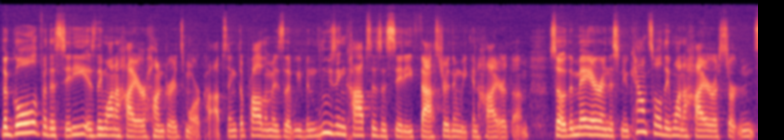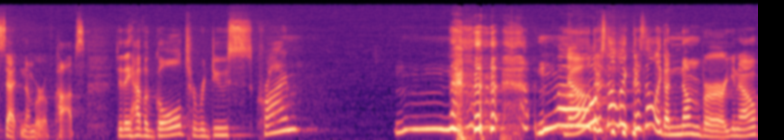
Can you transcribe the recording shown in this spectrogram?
The goal for the city is they want to hire hundreds more cops. I think the problem is that we've been losing cops as a city faster than we can hire them. So the mayor and this new council they want to hire a certain set number of cops. Do they have a goal to reduce crime? Mm, no, no, there's not like there's not like a number, you know.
